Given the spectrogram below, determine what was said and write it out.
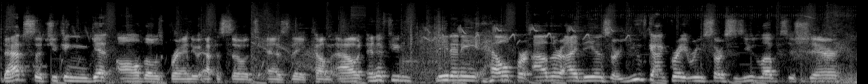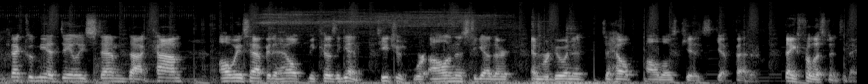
that so that you can get all those brand new episodes as they come out. And if you need any help or other ideas or you've got great resources you'd love to share, connect with me at dailystem.com. Always happy to help because, again, teachers, we're all in this together and we're doing it to help all those kids get better. Thanks for listening today.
